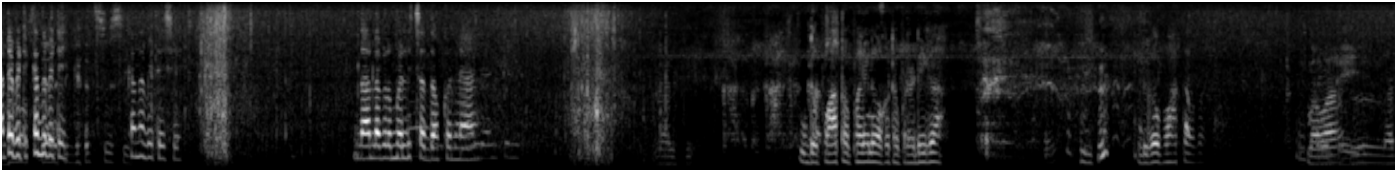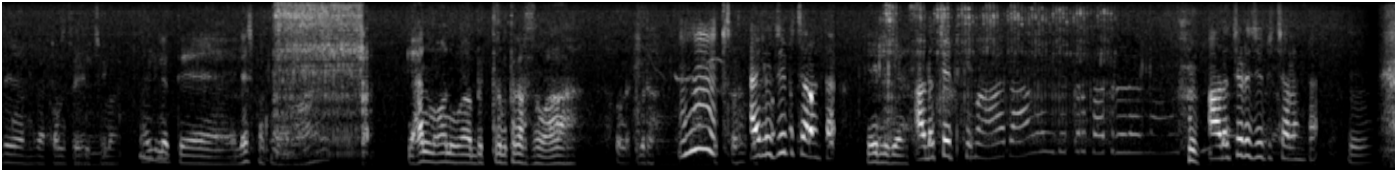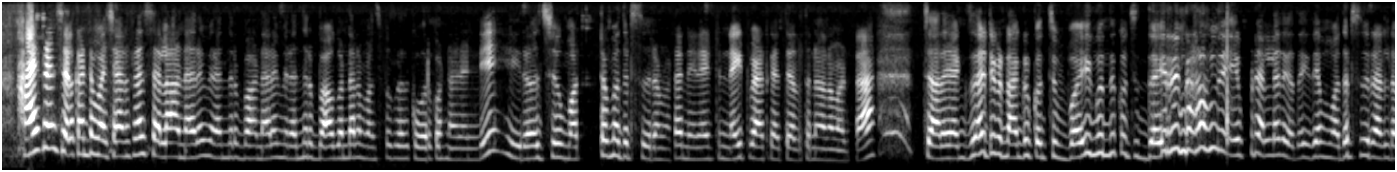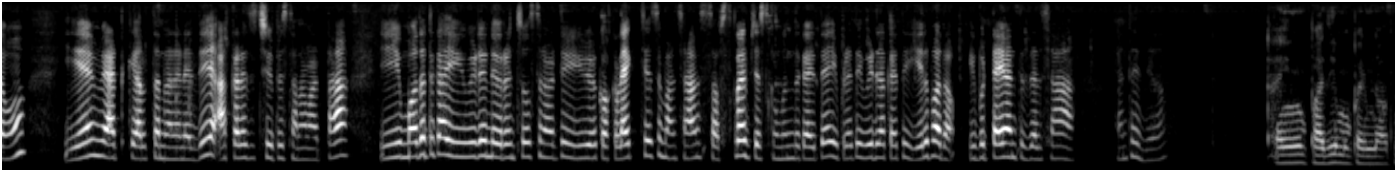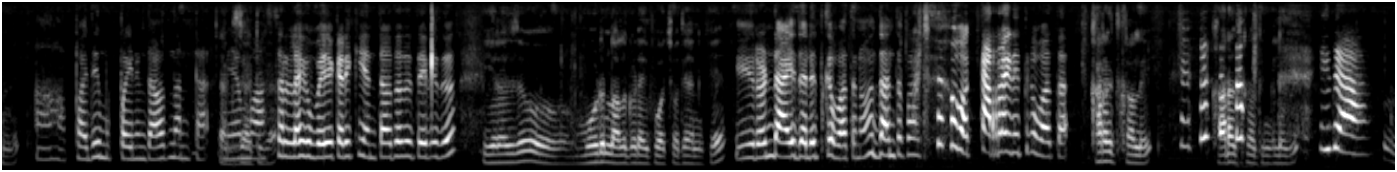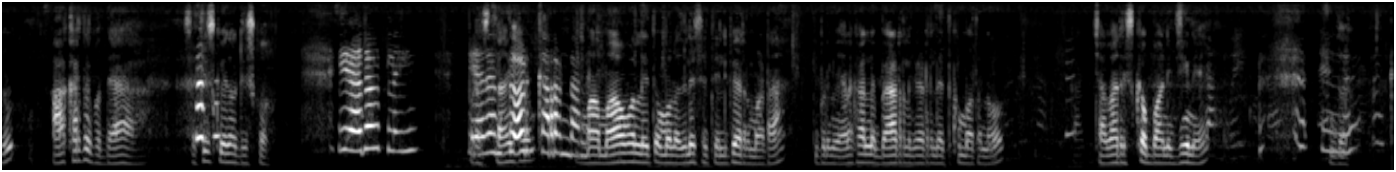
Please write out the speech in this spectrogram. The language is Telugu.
అంటే పెట్టి కింద పెట్టి కింద పెట్టేసి. దాంట్లో కూడా మళ్ళీ ఇచ్చేద్దాం కొన్ని. ఇదిగో పాత పైన ఒకటి రెడీగా ఇదిగో పాత మావా అదే లేచిపోతున్నావా? యాన్ మా నువ్వు? బిత్తర బిత్తర కడుతున్నావా? అవి చూపించాలంట. ఆడొచ్చేటికి. ఆడొచ్చేటి చూపించాలంట. Hi friends welcome to my channel friends. ఎలా ఉన్నారు? మీరందరూ బాగున్నారు? మీరందరూ బాగున్నారు? మనస్ఫూర్తిగా కోరుకుంటున్నానండి. ఈరోజు మొట్టమొదటి సూర్యం అనమాట నేనైతే నైట్ వేటకి అయితే వెళ్తున్నాను అనమాట చాలా ఎగ్జైట్గా నాకు కొంచెం భయం ఉంది కొంచెం ధైర్యం కూడా ఉంది. ఎప్పుడు వెళ్ళలేదు కదా ఇదే మొదటి సూర్య వెళ్ళడము. ఏం వేటకి వెళ్తున్నాను అనేది అక్కడైతే చూపిస్తాను అనమాట ఈ మొదటగా ఈ వీడియోని ఎవరైనా చూస్తున్నట్టు ఈ వీడియోకి ఒక లైక్ చేసి మన ఛానల్ సబ్స్క్రైబ్ చేసుకుని ముందుకైతే ఇప్పుడైతే వీడియోకి అయితే వెళ్ళిపోదాం. ఇప్పుడు టైం ఎంత తెలుసా? ఎంత ఇది టైం పది ముప్పై ఎనిమిది అవుతుంది పది ముప్పై ఎనిమిది అవుతుందంట. మేము అస్సలు పోయే కాడికి ఎంత అవుతుందో తెలీదు. ఈరోజు మూడు నాలుగు కూడా అయిపోవచ్చు ఉదయానికి. ఈ రెండు ఆయుధాలు ఎత్తుకుపోతాను. దాంతోపాటు ఒక కర్ర అయినా ఎత్తుకుపోతా. కర్ర ఎత్తుకోవాలి కర్ర లేదు. ఇదా? ఆ కర్ర పెద్దా తీసుకో ఏదో తీసుకో. ఏదో ఉండాలి. మా మా వాళ్ళు అయితే మొన్న వదిలేసి వెళ్ళిపోయారు అనమాట ఇప్పుడు మేము వెనకాల బ్యాటర్లు గేటర్లు ఎత్తుకుపోతున్నాం. చాలా రిస్క్ అబ్బా నిజంగానే.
